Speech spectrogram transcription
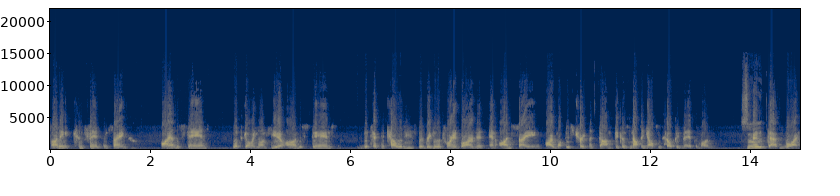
signing consent and saying, I understand what's going on here. I understand the technicalities, the regulatory environment, and I'm saying I want this treatment done because nothing else is helping me at the moment. So And that right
